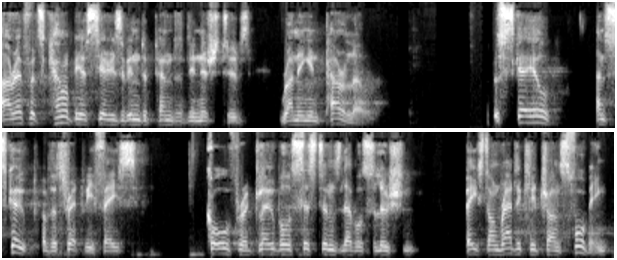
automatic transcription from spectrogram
our efforts cannot be a series of independent initiatives running in parallel. The scale and scope of the threat we face call for a global systems level solution based on radically transforming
